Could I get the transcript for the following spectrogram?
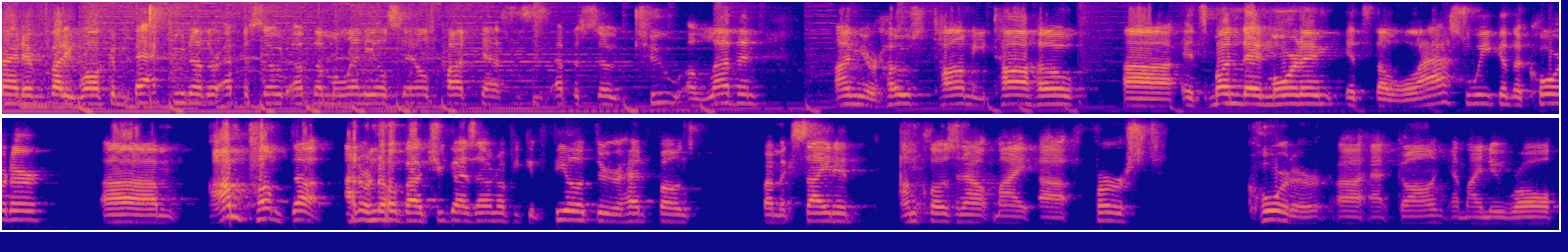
right, everybody, welcome back to another episode of the Millennial Sales Podcast. This is episode 211. I'm your host, Tommy Tahoe. Uh, it's Monday morning, it's the last week of the quarter. Um, I'm pumped up. I don't know about you guys, I don't know if you can feel it through your headphones, but I'm excited. I'm closing out my uh, first quarter uh, at Gong at my new role,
